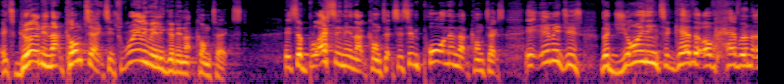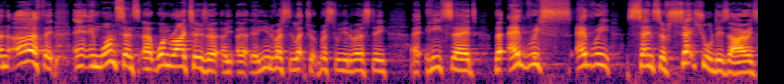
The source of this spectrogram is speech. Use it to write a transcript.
It's good in that context. It's really, really good in that context. It's a blessing in that context. It's important in that context. It images the joining together of heaven and earth. It, in, one sense, uh, one writer who's a, a, a, university lecturer at Bristol University, uh, he said that every, every sense of sexual desire is,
